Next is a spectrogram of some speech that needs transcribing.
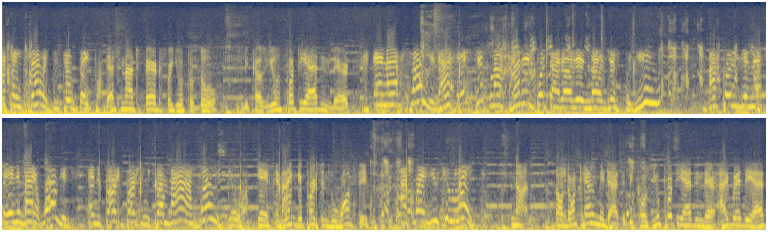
I can't sell it to two people. That's not fair for you to do because you put the ad in there. And I've sold it. I, it's just not. I didn't put that ad in there just for you. I put it in there for anybody that wanted. And the first person to come by, I sold it to her. Yes, and I'm the person who wants it. I, well, you too late. No, no, don't tell me that because you put the ad in there. I read the ad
